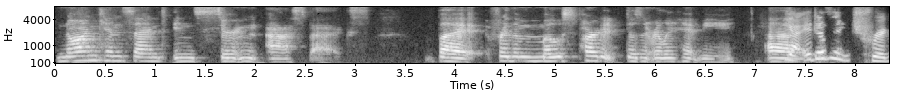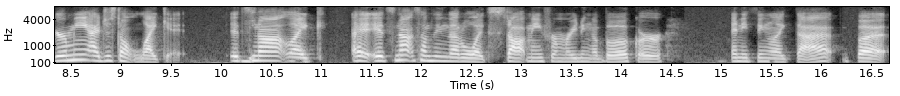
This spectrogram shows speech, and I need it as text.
Non consent in certain aspects. But for the most part, it doesn't really hit me. Uh, yeah, it doesn't trigger me. I just don't like it. It's not like, it's not something that'll like stop me from reading a book or anything like that. But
